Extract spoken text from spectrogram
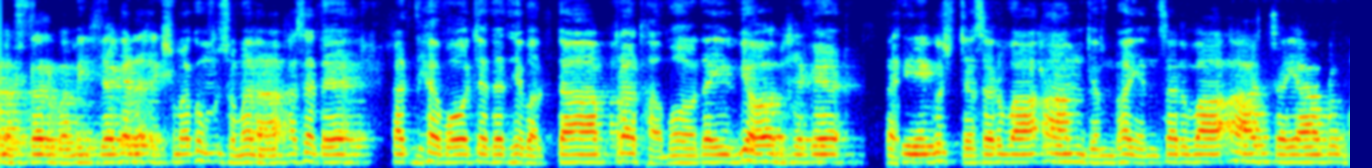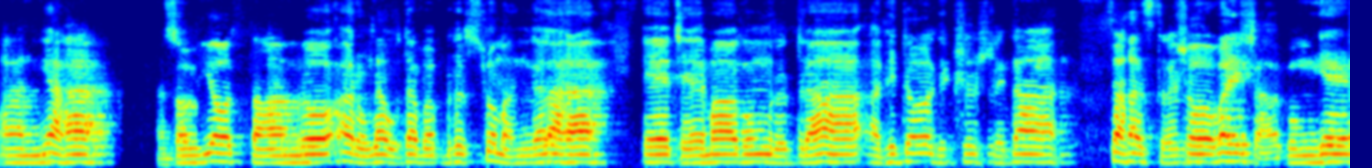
नः सर्वमिज्जगदक्ष्मकुं सुमना असते। अध्यवोचदधिवक्ता प्रथमो दैव्योऽभिषके। तहेगुश्च सर्वा आम् जम्भयन् सर्वा आश्रया वृधान्यः असव्योत्ताम्रो अरुण उत बभ्रुस्व मङ्गलः। ये चेमागुं रुद्रा अभितो दिक्षु श्रिता सहस्रशो वैशाखुं येण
